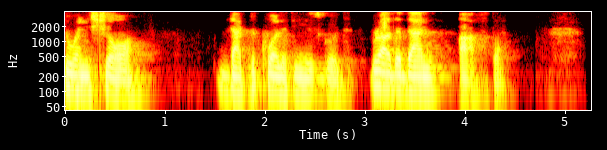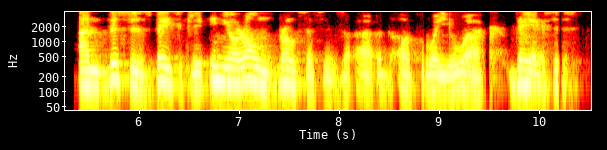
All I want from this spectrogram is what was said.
to ensure that the quality is good rather than after. And this is basically in your own processes uh, of the way you work. They exist.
